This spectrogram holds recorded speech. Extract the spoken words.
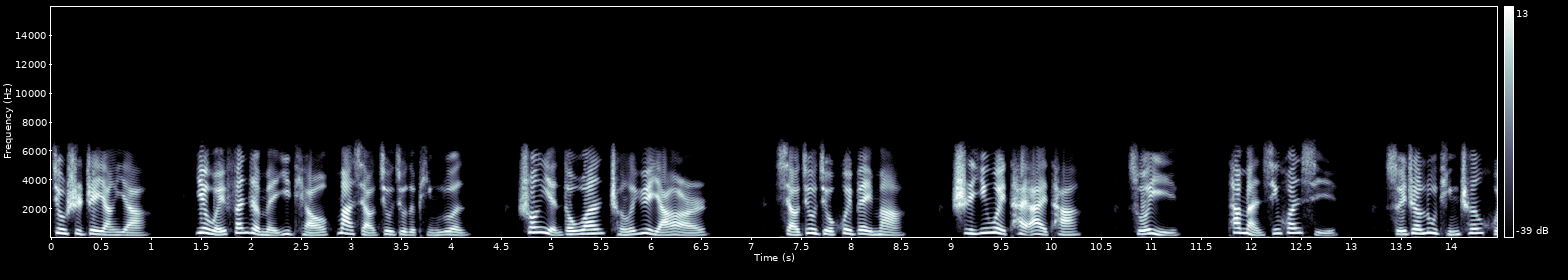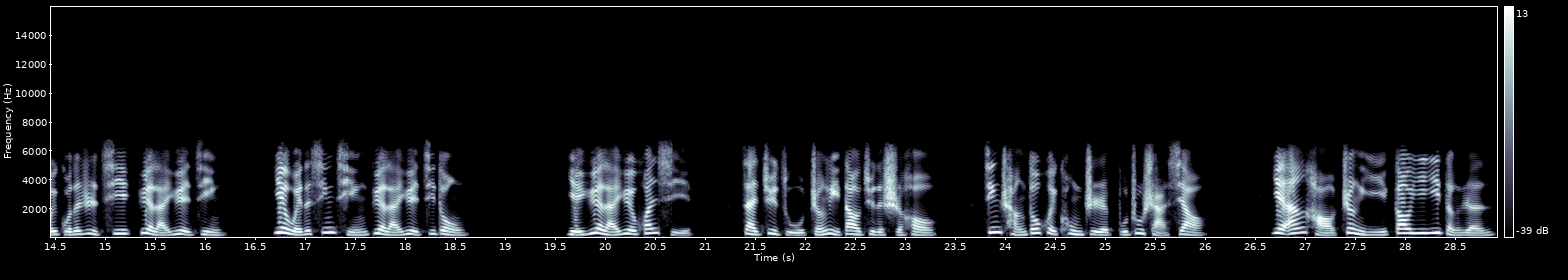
就是这样呀。叶维翻着每一条骂小舅舅的评论，双眼都弯成了月牙儿。小舅舅会被骂，是因为太爱他，所以他满心欢喜。随着陆廷琛回国的日期越来越近，叶维的心情越来越激动，也越来越欢喜。在剧组整理道具的时候，经常都会控制不住傻笑。叶安好、郑怡、高依依等人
